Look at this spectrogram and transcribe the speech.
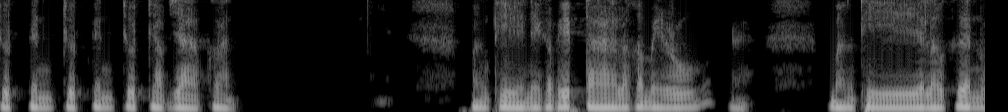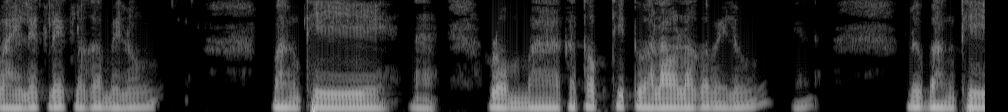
จุดเป็นจุดเป็นจุดหยาบๆก่อน บางทีในกระพริบตาเราก็ไม่รู้นะ บางทีเราเคลื่อนไหวเล็ก ๆ เราก็ไม่รู้ บางทีนะลมมากระทบที่ตัวเราเราก็ไม่รู้ หรือบางที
